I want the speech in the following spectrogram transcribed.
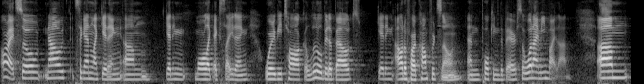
all right, so now it's again like getting, um, getting more like exciting, where we talk a little bit about getting out of our comfort zone and poking the bear. So what I mean by that. Um,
